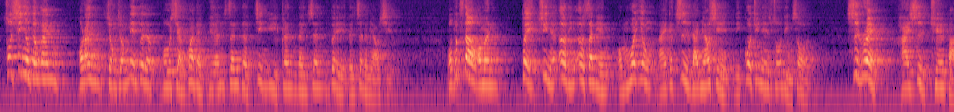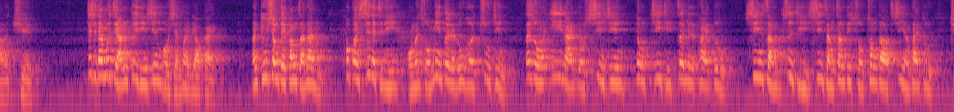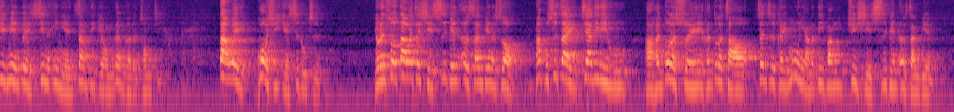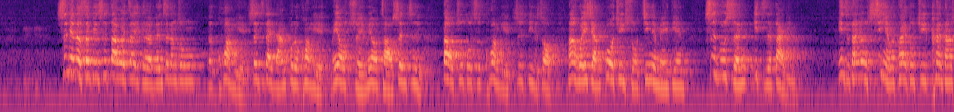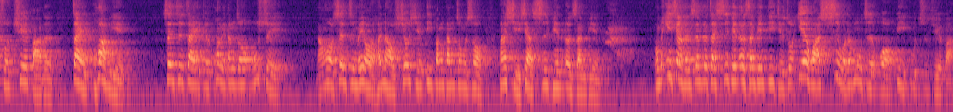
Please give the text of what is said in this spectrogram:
说信用中间。我们常常面对的不相关的人生的境遇跟人生对人生的描写。我不知道我们对去年二零二三年，我们会用哪一个字来描写你过去年所领受的？是锐还是缺乏了缺？这是咱们讲对人生无相关的了解。但求上帝帮助咱，不管新的一年我们所面对的如何处境。但是我们依然有信心，用积极正面的态度欣赏自己，欣赏上帝所创造信仰态度，去面对新的一年，上帝给我们任何的冲击。大卫或许也是如此。有人说，大卫在写诗篇二三篇的时候，他不是在加利利湖啊，很多的水、很多的草，甚至可以牧养的地方去写诗篇二三篇。诗篇二三篇是大卫在一个人生当中的旷野，甚至在南部的旷野，没有水，没有草，甚至到处都是旷野之地的时候，他回想过去所经历每一天，是不神一直的带领？因此，他用信仰的态度去看他所缺乏的，在旷野，甚至在一个旷野当中无水，然后甚至没有很好休息的地方当中的时候。他写下诗篇二三篇，我们印象很深刻，在诗篇二三篇第一节说：“耶和华是我的牧者，我必不知缺乏。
